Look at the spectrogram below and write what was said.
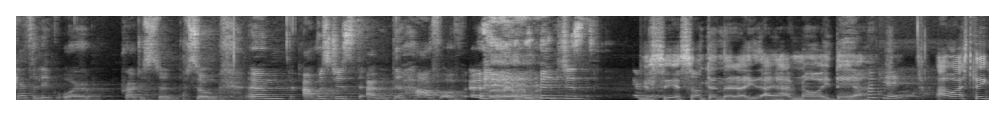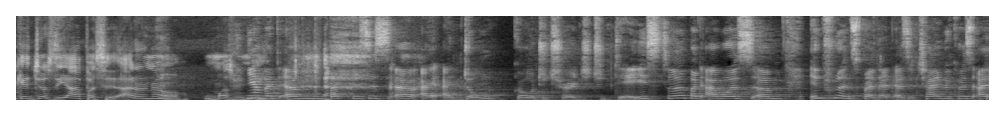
Catholic or Protestant. So um, I was just I'm the half of uh, Oh. just You see, it's something that I, I have no idea. okay. I was thinking just the opposite. I don't know. It must be Yeah, me. but um, but this is uh, I I don't go to church today still, but I was um, influenced by that as a child because I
